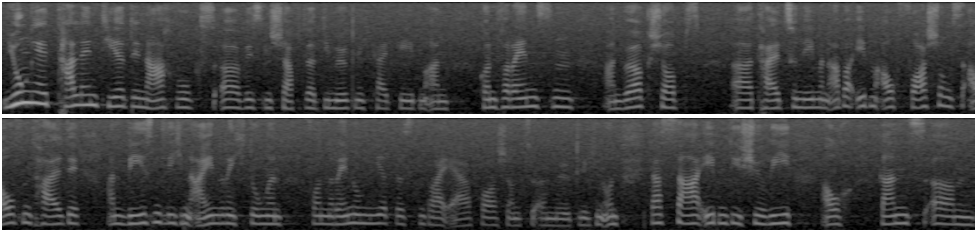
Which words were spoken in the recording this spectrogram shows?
junge, talentierte Nachwuchswissenschaftler äh, die Möglichkeit geben, an Konferenzen, an Workshops äh, teilzunehmen, aber eben auch Forschungsaufenthalte an wesentlichen Einrichtungen von renommiertesten 3R-Forschern zu ermöglichen. Und das sah eben die Jury auch ganz ähm,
